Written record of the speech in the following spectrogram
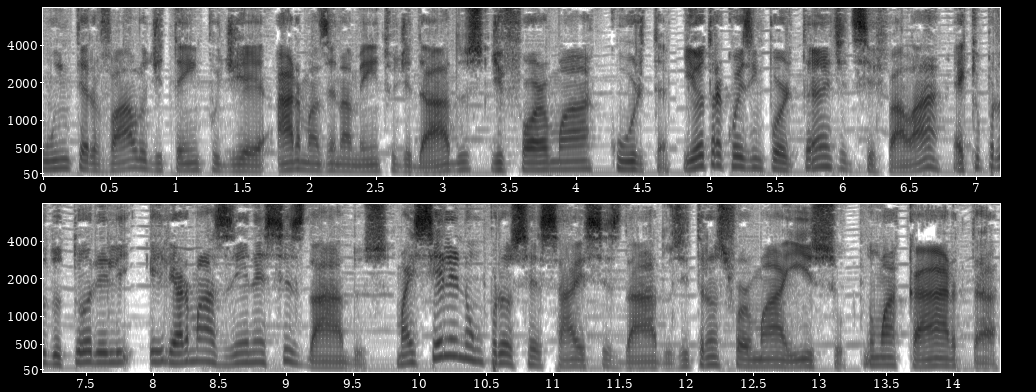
um intervalo de tempo de armazenamento de dados de forma curta. E outra coisa importante de se falar é que o produtor ele, ele armazena esses dados, mas se ele não processar esses dados e transformar isso numa carta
